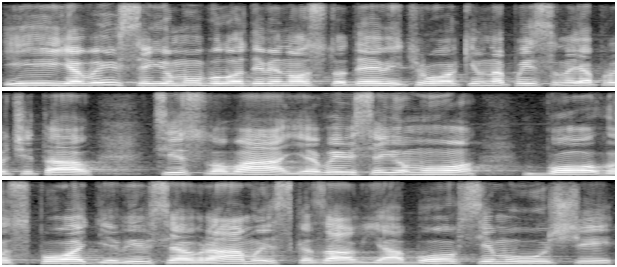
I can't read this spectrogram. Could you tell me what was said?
І явився йому було 99 років, написано, я прочитав ці слова. Явився йому Бог, Господь, явився Аврааму і сказав: Я Бог всемогущий,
